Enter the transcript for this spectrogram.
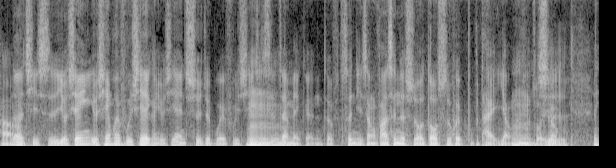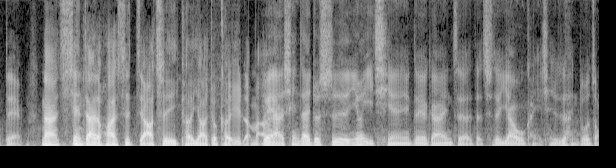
好，那其实有些人有些人会腹泻，可能有些人吃就不会腹泻。其实，在嗯每个人的身体上发生的时候，都是会不太一样的副嗯作用。是。对那现在的话是只要吃一颗药就可以了吗？对啊，现在就是因为以前的感染者的吃的药物，可能以前就是很多种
